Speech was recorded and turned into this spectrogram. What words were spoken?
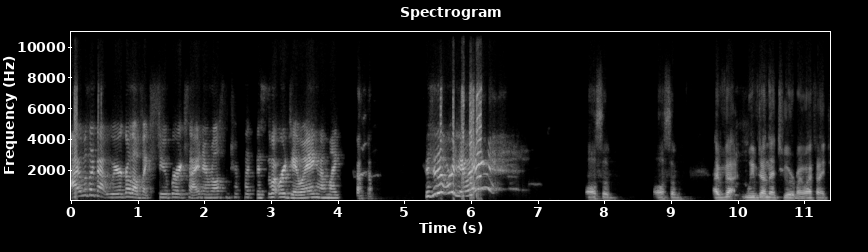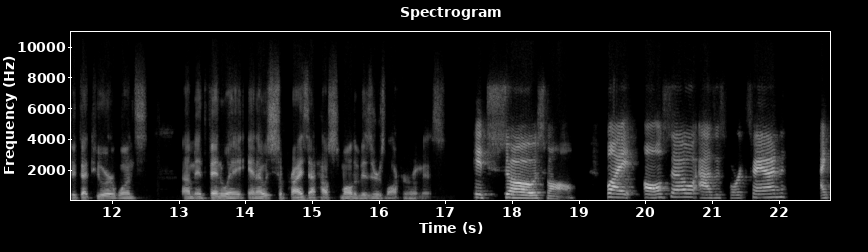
I was like that weird girl that was like super excited. Everyone else on the trip like, this is what we're doing. And I'm like, this is what we're doing. Awesome. Awesome. I've got, we've done that tour. My wife and I took that tour once um, at Fenway, and I was surprised at how small the visitors' locker room is. It's so small. But also, as a sports fan, I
